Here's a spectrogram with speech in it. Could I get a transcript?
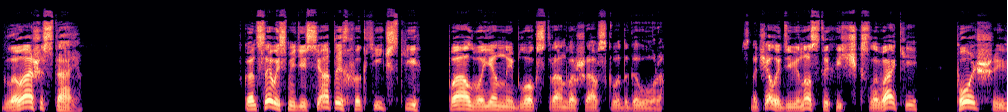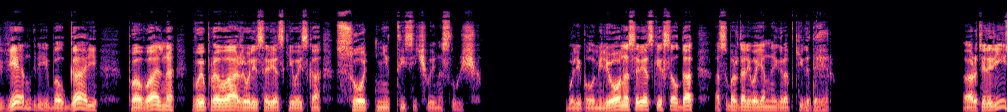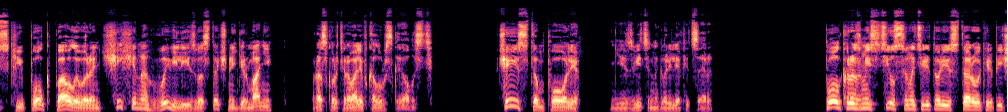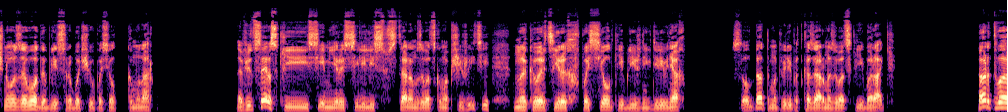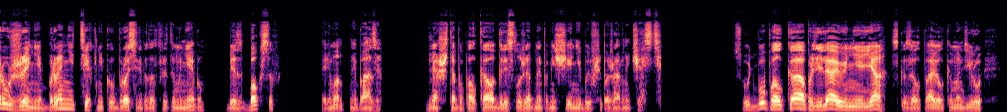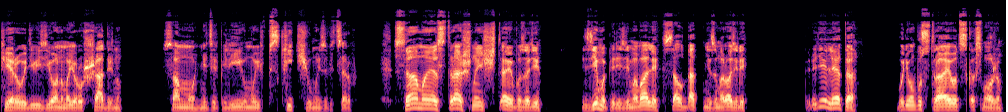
Глава шестая В конце 80-х фактически пал военный блок стран Варшавского договора. С начала 90-х из Чехословакии, Польши, Венгрии, Болгарии повально выпроваживали советские войска сотни тысяч военнослужащих. Более полумиллиона советских солдат освобождали военные городки ГДР. Артиллерийский полк Павла Ворончихина вывели из Восточной Германии, расквартировали в Калужской области. В чистом поле, неизвительно говорили офицеры. Полк разместился на территории старого кирпичного завода близ рабочего поселка Коммунар. Офицерские семьи расселились в старом заводском общежитии, на квартирах в поселке и ближних деревнях. Солдатам отвели под казармы заводские бараки. Артвооружение, бронетехнику бросили под открытым небом, без боксов, ремонтной базы. Для штаба полка отдали служебное помещение бывшей пожарной части. — Судьбу полка определяю не я, — сказал Павел командиру первого дивизиона майору Шадрину, самому нетерпеливому и вскидчивому из офицеров. Самое страшное, считаю, позади. Зиму перезимовали, солдат не заморозили. Впереди лето. Будем обустраиваться, как сможем.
